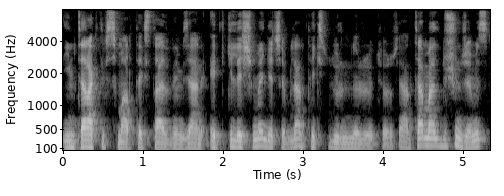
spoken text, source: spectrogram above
interaktif smart textile dediğimiz yani etkileşime geçebilen tekstil ürünleri üretiyoruz. Yani temel düşüncemiz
